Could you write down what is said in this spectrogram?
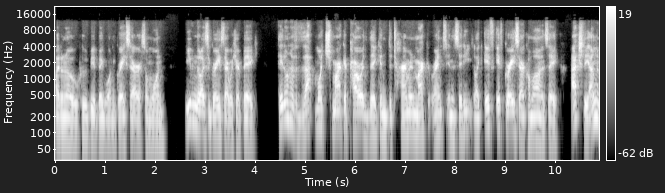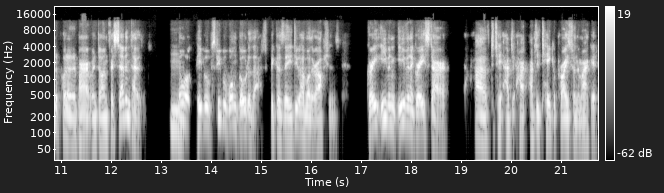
I don't know who'd be a big one Greystar or someone even the likes of Greystar which are big they don't have that much market power that they can determine market rents in the city. Like if if Greystar come on and say actually I'm going to put an apartment on for seven thousand. Mm. No, people people won't go to that because they do have other options. Great, even even a Greystar have to take have to have to take a price from the market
